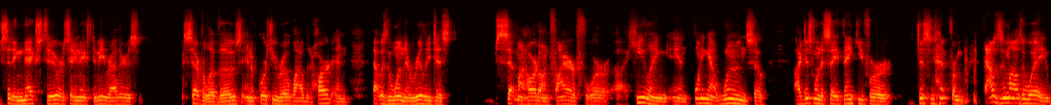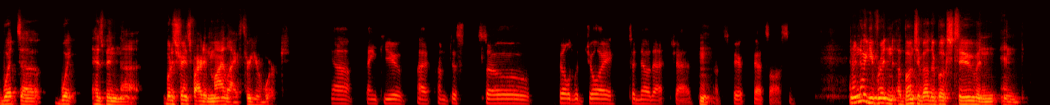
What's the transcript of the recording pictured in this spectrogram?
sitting next to, or sitting next to me rather, is several of those. And of course, you wrote Wild at Heart, and that was the one that really just set my heart on fire for uh, healing and pointing out wounds. So I just want to say thank you for just from thousands of miles away what uh, what has been uh, what has transpired in my life through your work. Yeah, thank you. I, I'm just so filled with joy to know that, Chad. Hmm. That's that's awesome. And I know you've written a bunch of other books too, and and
